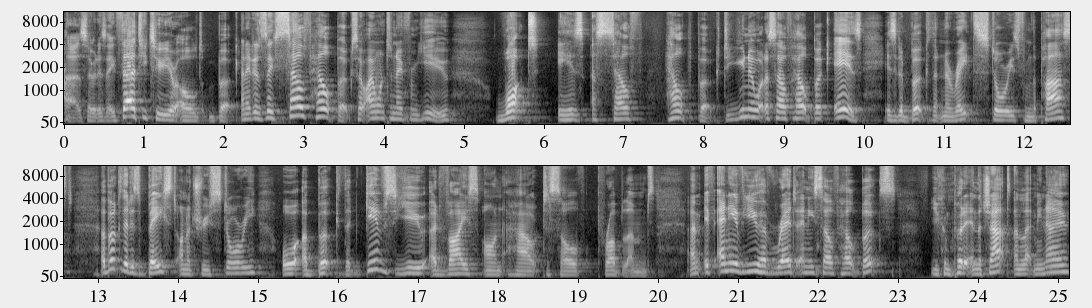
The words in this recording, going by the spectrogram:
Uh, so it is a 32 year old book, and it is a self help book. So I want to know from you what is a self help book? Do you know what a self help book is? Is it a book that narrates stories from the past? A book that is based on a true story, or a book that gives you advice on how to solve problems? Um, if any of you have read any self help books, you can put it in the chat and let me know.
